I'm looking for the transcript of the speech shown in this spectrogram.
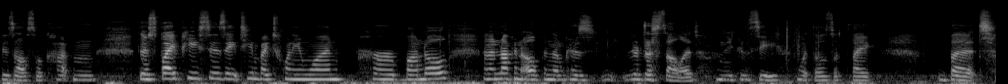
is also cotton. There's five pieces, 18 by 21 per bundle. And I'm not going to open them because they're just solid. And you can see what those look like. But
